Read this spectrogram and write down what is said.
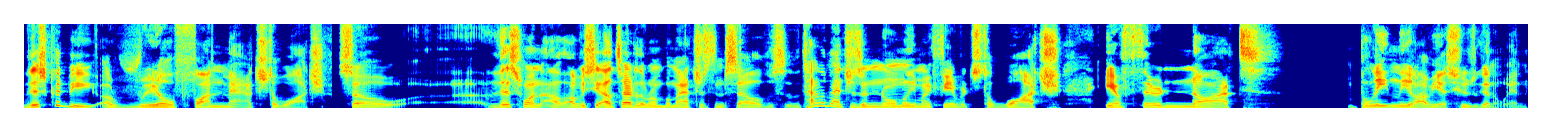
this could be a real fun match to watch. So uh, this one obviously outside of the rumble matches themselves the title matches are normally my favorites to watch if they're not blatantly obvious who's going to win.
